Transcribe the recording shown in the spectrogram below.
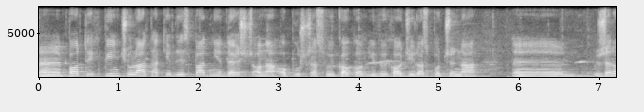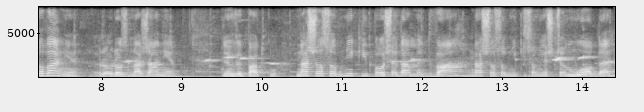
E, Po tych pięciu latach, kiedy spadnie deszcz, ona opuszcza swój kokon i wychodzi, rozpoczyna e, żerowanie, ro- rozmnażanie w tym wypadku. Nasze osobniki posiadamy dwa, nasze osobniki są jeszcze młode,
